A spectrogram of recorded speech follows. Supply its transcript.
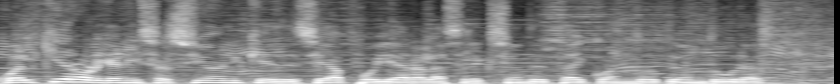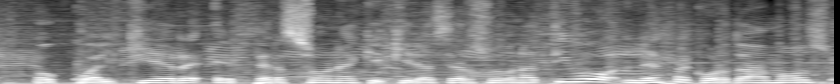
cualquier organización que desee apoyar a la selección de Taekwondo de Honduras o cualquier eh, persona que quiera hacer su donativo, les recordamos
